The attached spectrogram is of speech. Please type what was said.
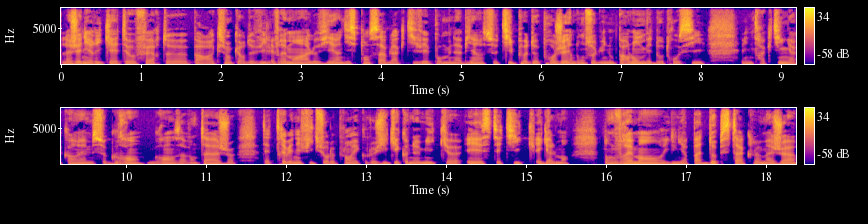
La générie qui a été offerte euh, par Action Cœur de Ville est vraiment un levier indispensable à activer pour mener à bien ce type de projet dont celui nous parlons, mais d'autres aussi. Intracting a quand même ce grand, grand avantage d'être très bénéfique sur le plan écologique, économique euh, et esthétique également. Donc vraiment, il n'y a pas d'obstacle majeur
